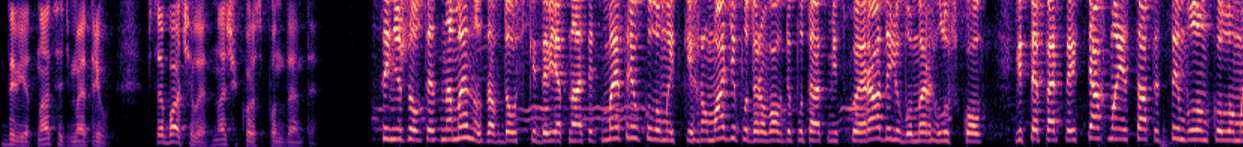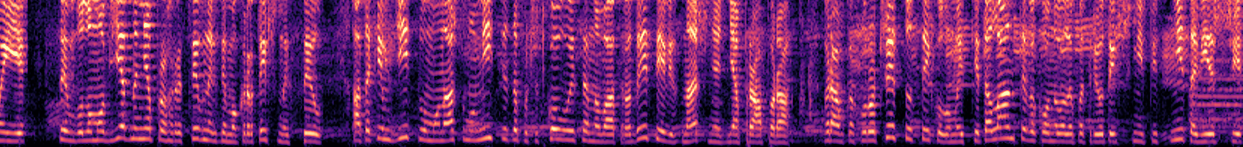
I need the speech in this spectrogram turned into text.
19 метрів. Все бачили наші кореспонденти. Синьо-жовте знамено завдовжки 19 метрів Коломийській громаді подарував депутат міської ради Любомир Глушков. Відтепер цей стяг має стати символом Коломиї, символом об'єднання прогресивних демократичних сил. А таким дійством у нашому місті започатковується нова традиція відзначення Дня прапора. В рамках урочистостей коломийські таланти виконували патріотичні пісні та вірші.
